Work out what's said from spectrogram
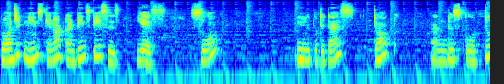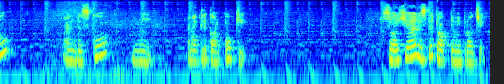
Project names cannot contain spaces. Yes. So, we will put it as talk underscore to underscore me and I click on OK. So here is the talk to me project.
